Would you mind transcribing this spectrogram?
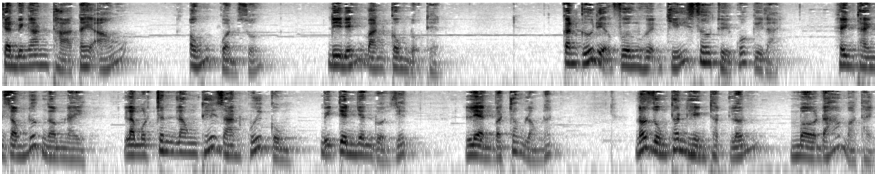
Trần Bình An thả tay áo, Ống quần xuống, Đi đến ban công độ thuyền. Căn cứ địa phương huyện Chí Sơ Thủy Quốc ghi lại, Hình thành dòng nước ngầm này Là một chân long thế gian cuối cùng Bị tiên nhân đuổi giết, Lèn vào trong lòng đất. Nó dùng thân hình thật lớn, Mờ đá mà thành,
